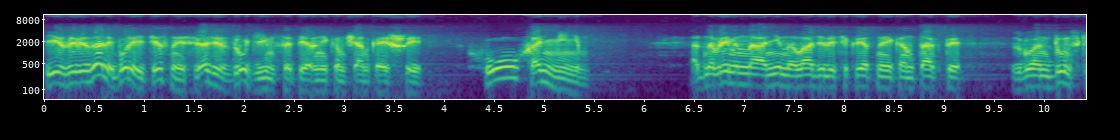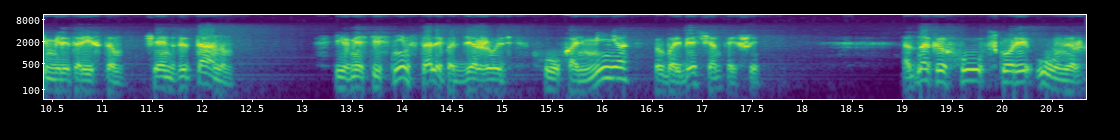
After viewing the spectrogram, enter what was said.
и завязали более тесные связи с другим соперником Чан Кайши – Ху Ханьминем. Одновременно они наладили секретные контакты с гуандунским милитаристом Чэнь Цзитаном и вместе с ним стали поддерживать Ху Ханьминя в борьбе с Чан Кайши. Однако Ху вскоре умер.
